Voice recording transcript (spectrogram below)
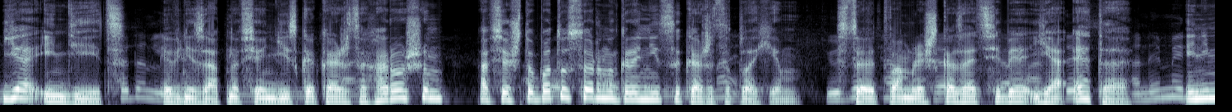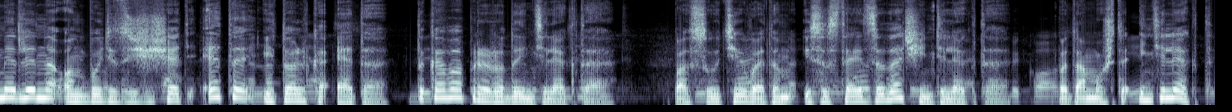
«я индиец», и внезапно все индийское кажется хорошим, а все, что по ту сторону границы, кажется плохим. Стоит вам лишь сказать себе «я это», и немедленно он будет защищать это и только это. Такова природа интеллекта. По сути, в этом и состоит задача интеллекта, потому что интеллект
